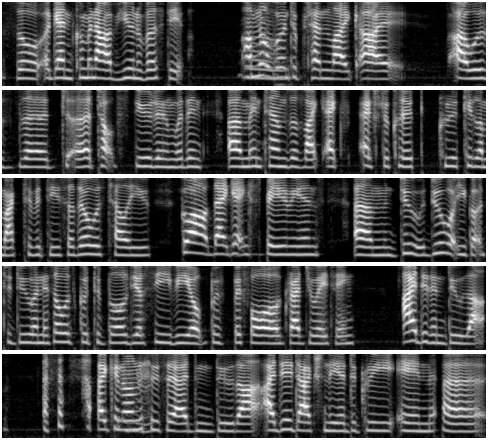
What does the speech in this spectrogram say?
So again, coming out of university, I'm not Mm. going to pretend like I I was the t- uh, top student within um in terms of like ex- extracurriculum activities. So they always tell you go out there, get experience, um do do what you got to do, and it's always good to build your CV up bef- before graduating. I didn't do that. I can honestly say I didn't do that. I did actually a degree in uh,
